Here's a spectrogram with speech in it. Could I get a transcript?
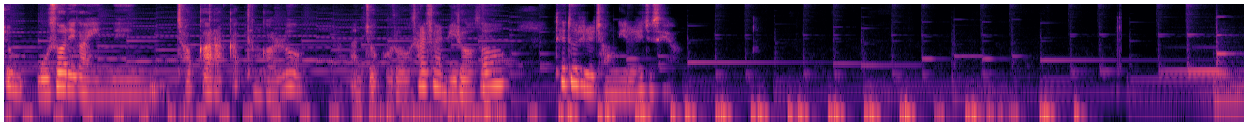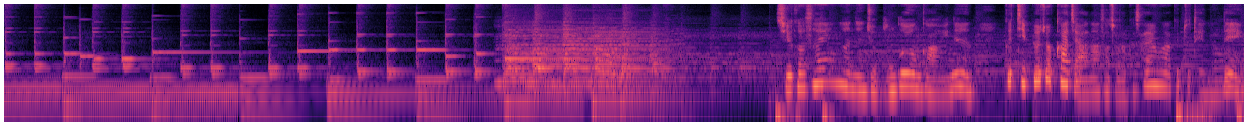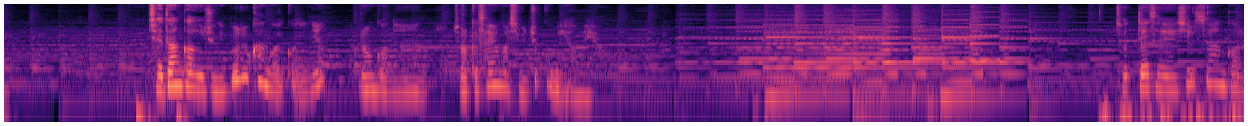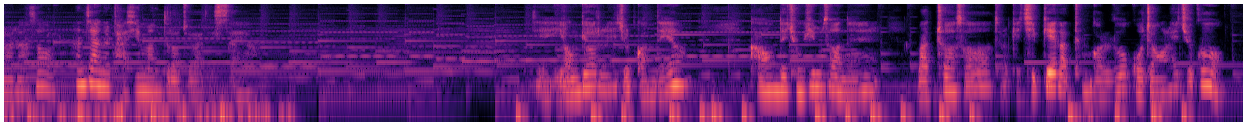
좀 모서리가 있는 젓가락 같은 걸로 안쪽으로 살살 밀어서 테두리를 정리를 해주세요. 제가 사용하는 저 문구용 가위는 끝이 뾰족하지 않아서 저렇게 사용하기도 되는데 재단 가위 중에 뾰족한 거 있거든요. 그런 거는 저렇게 사용하시면 조금 위험해요. 저 때서야 실수한 걸 알아서 한 장을 다시 만들어줘야 됐어요. 이제 연결을 해줄 건데요. 가운데 중심선을 맞춰서 저렇게 집게 같은 걸로 고정을 해주고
